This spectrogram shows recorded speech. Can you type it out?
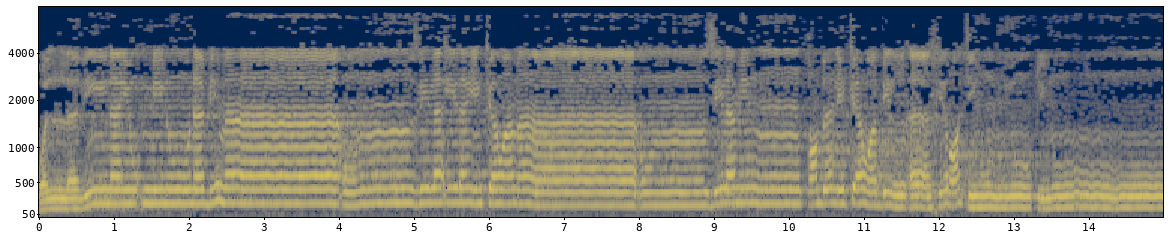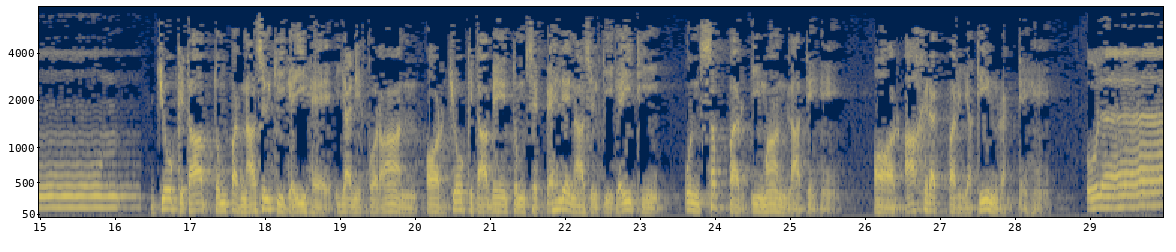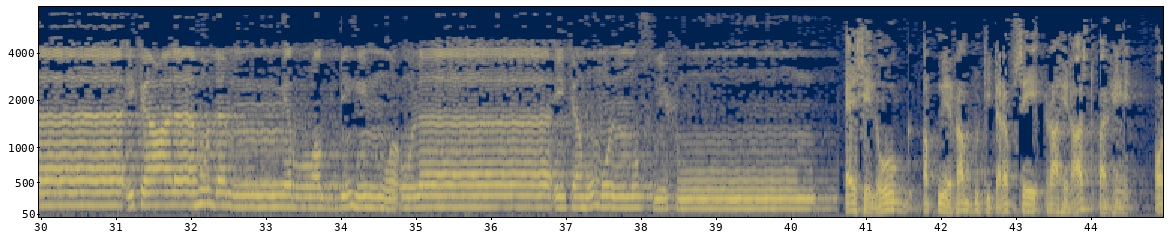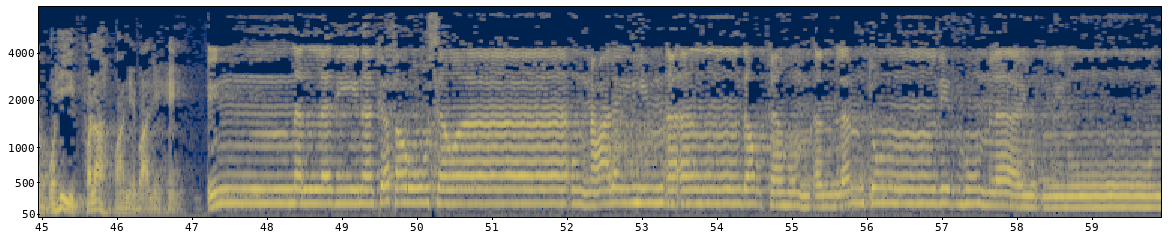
والذين يؤمنون بما أنزل إليك وما أنزل من قبلك وبالآخرة هم يوقنون جو کتاب تم پر نازل کی گئی ہے یعنی قرآن، اور جو کتابیں تم سے پہلے نازل کی گئی تھیں، ان سب پر ایمان لاتے ہیں اور آخرت پر یقین رکھتے ہیں۔ اولئیک علی هدى من ربهم هم المفلحون ایسے لوگ اپنے رب کی طرف سے راہ راست پر ہیں اور وہی فلاح پانے والے ہیں۔ ان الذين كفروا سواء عليهم اانذرتهم ام لم تنذرهم لا يؤمنون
